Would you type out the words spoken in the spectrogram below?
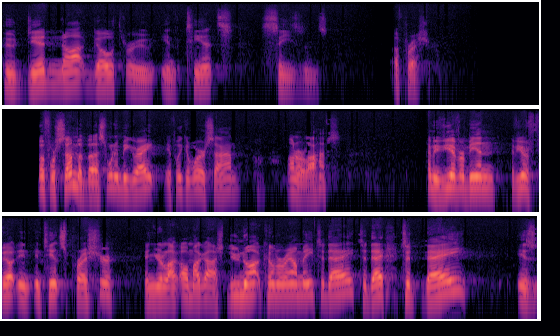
who did not go through intense seasons of pressure. But for some of us, wouldn't it be great if we could wear a sign on our lives? I mean, have you ever been, have you ever felt intense pressure and you're like, oh my gosh, do not come around me today? Today, today is,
